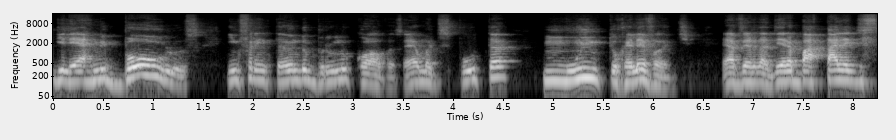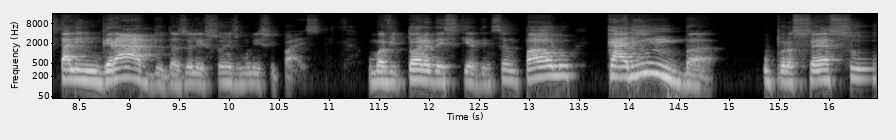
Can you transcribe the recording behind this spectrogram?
Guilherme Boulos enfrentando Bruno Covas. É uma disputa muito relevante. É a verdadeira batalha de Stalingrado das eleições municipais. Uma vitória da esquerda em São Paulo carimba o processo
